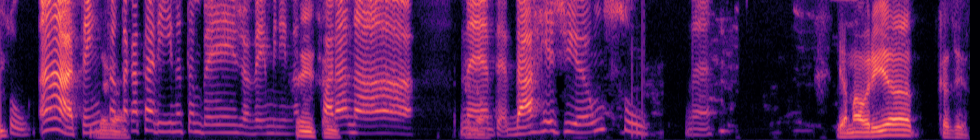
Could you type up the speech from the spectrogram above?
do sul. Ah, tem Legal. Santa Catarina também, já veio meninas Sim, do sim. Paraná, né? Da da região sul, né? E a maioria, quer dizer,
